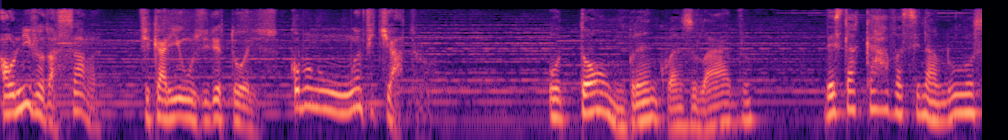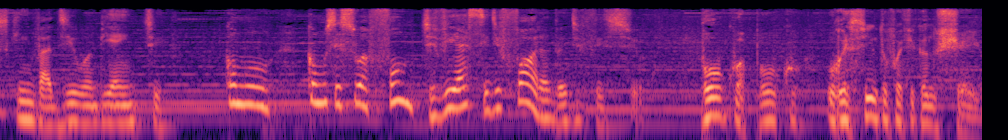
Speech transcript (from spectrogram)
Ao nível da sala ficariam os diretores, como num anfiteatro. O tom branco azulado destacava-se na luz que invadiu o ambiente, como, como se sua fonte viesse de fora do edifício. Pouco a pouco, o recinto foi ficando cheio.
